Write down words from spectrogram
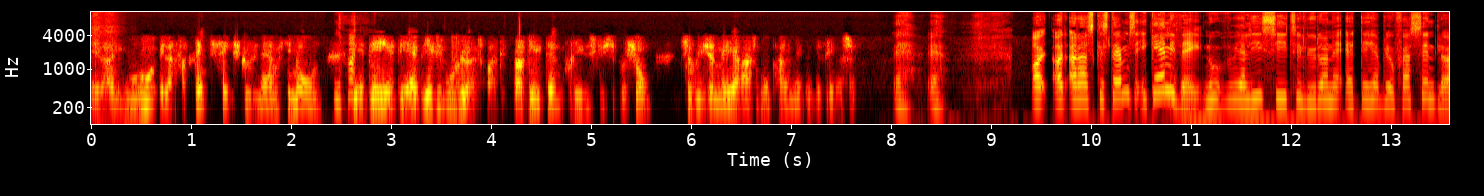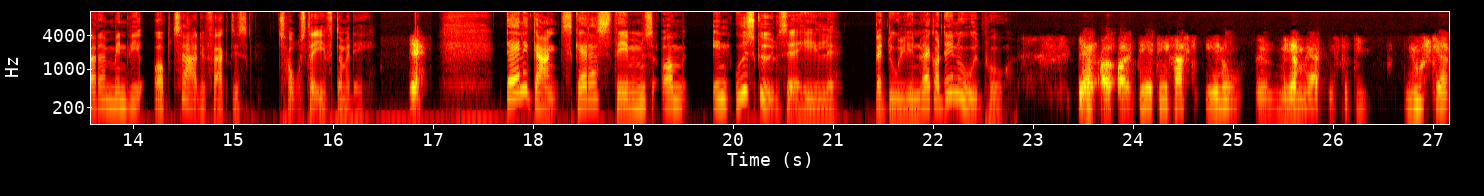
eller en uge, eller for den sags skyld nærmest i morgen. Det, det, det er virkelig uhørt, og, og det er den politiske situation, som vi som mere resten af parlamentet befinder sig. Ja, ja. Og, og, og der skal stemmes igen i dag. Nu vil jeg lige sige til lytterne, at det her blev først sendt lørdag, men vi optager det faktisk torsdag eftermiddag. Ja. Denne gang skal der stemmes om en udskydelse af hele baduljen. Hvad går det nu ud på? Ja, og, og det, det er faktisk endnu øh, mere mærkeligt, fordi nu skal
